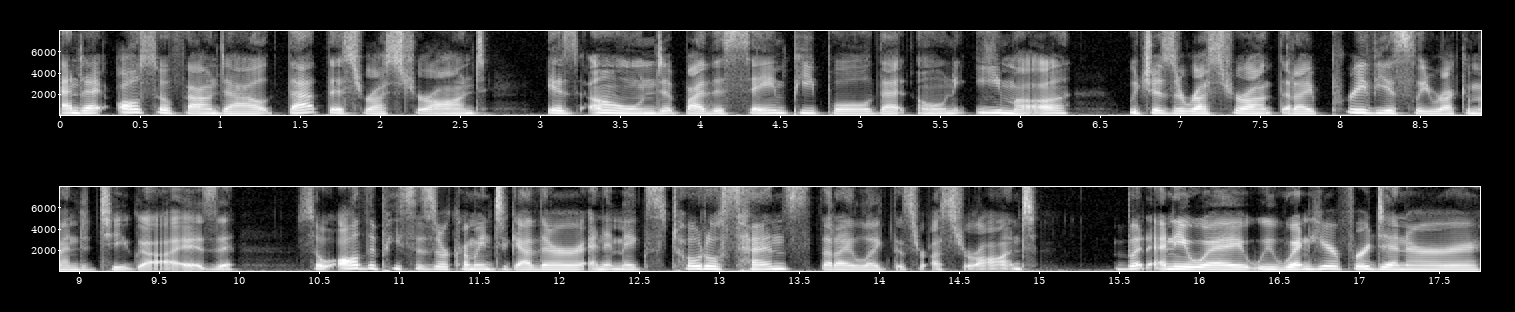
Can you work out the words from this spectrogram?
And I also found out that this restaurant is owned by the same people that own Ema, which is a restaurant that I previously recommended to you guys. So all the pieces are coming together, and it makes total sense that I like this restaurant. But anyway, we went here for dinner.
